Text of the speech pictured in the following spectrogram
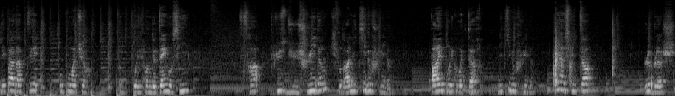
n'est pas adapté aux peaux pour les fonds de teint aussi, ce sera plus plus du fluide qu'il faudra liquide ou fluide. Pareil pour les correcteurs, liquide ou fluide. Et ensuite, le blush.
